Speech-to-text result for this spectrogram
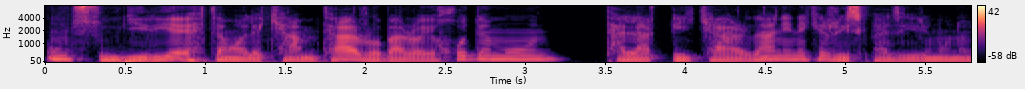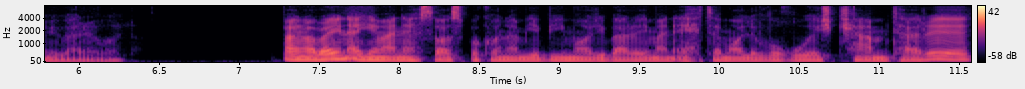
اون سوگیری احتمال کمتر رو برای خودمون تلقی کردن اینه که ریسک پذیریمون رو می‌بره بالا. بنابراین اگه من احساس بکنم یه بیماری برای من احتمال وقوعش کمتره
